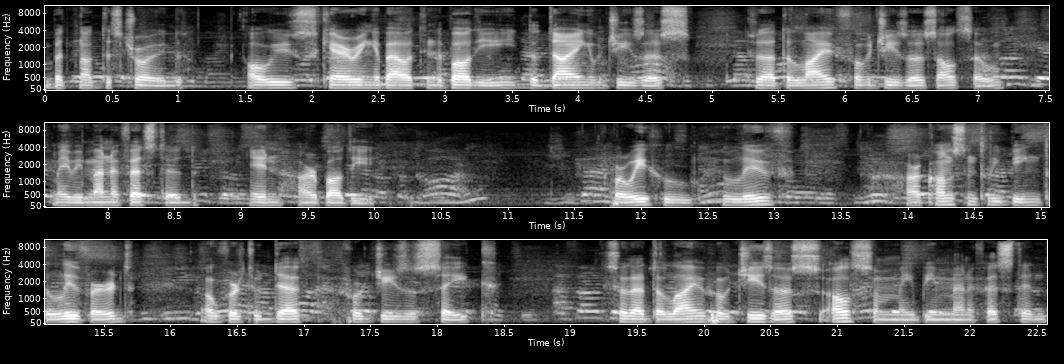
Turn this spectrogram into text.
but not destroyed, always carrying about in the body the dying of Jesus, so that the life of Jesus also may be manifested in our body. For we who live are constantly being delivered over to death for Jesus' sake, so that the life of Jesus also may be manifested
